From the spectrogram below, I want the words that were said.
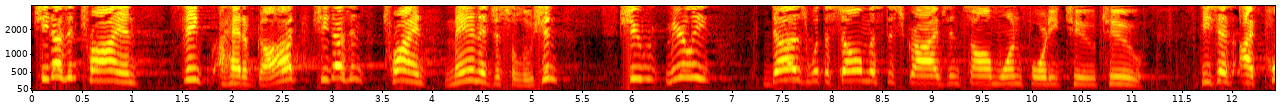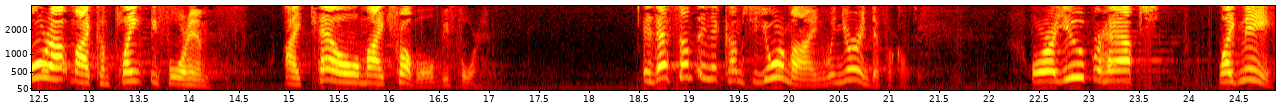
She doesn't try and think ahead of God. She doesn't try and manage a solution. She merely does what the psalmist describes in Psalm 142 2. He says, I pour out my complaint before him. I tell my trouble before him. Is that something that comes to your mind when you're in difficulty? Or are you perhaps like me,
